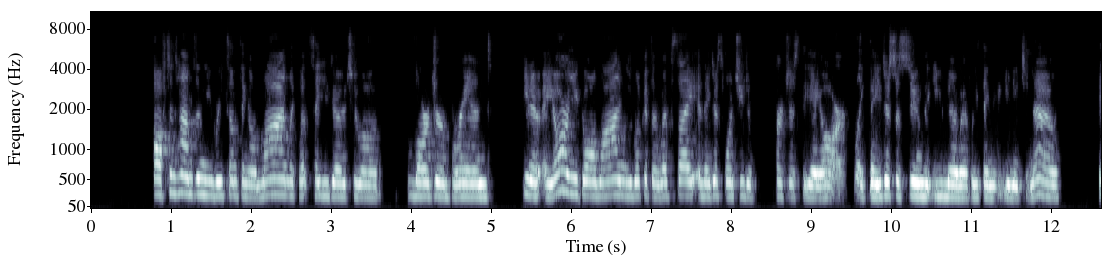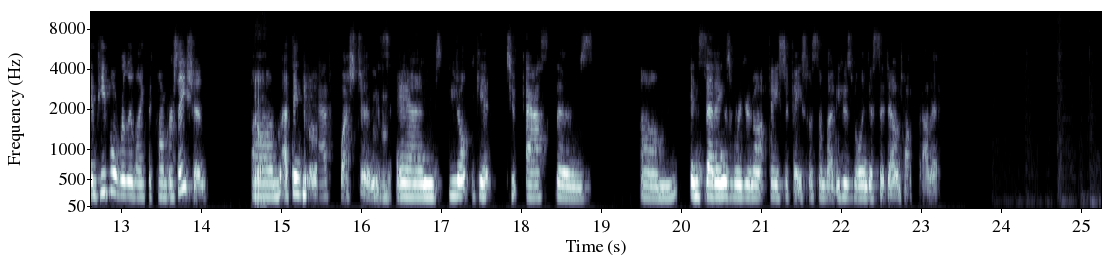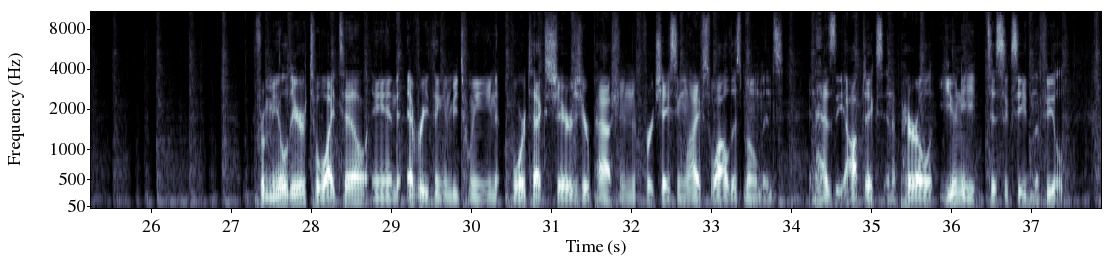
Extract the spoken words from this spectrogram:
oftentimes when you read something online, like let's say you go to a larger brand, you know, AR and you go online and you look at their website and they just want you to purchase the AR. Like they just assume that you know everything that you need to know. And people really like the conversation. Yeah. Um, I think they have questions and you don't get to ask those um, in settings where you're not face to face with somebody who's willing to sit down and talk about it. From mule deer to whitetail and everything in between, Vortex shares your passion for chasing life's wildest moments and has the optics and apparel you need to succeed in the field.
